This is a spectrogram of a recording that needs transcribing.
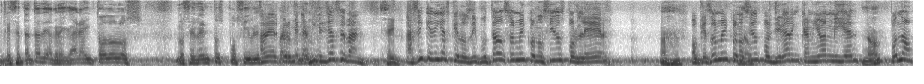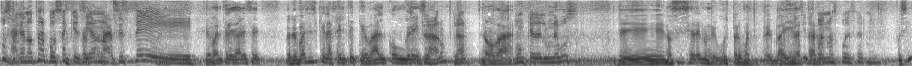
que se trata de agregar ahí todos los, los eventos posibles. A ver, pero mira, Miguel, ya se van. Sí. Así que digas que los diputados son muy conocidos por leer. Ajá. O que son muy conocidos por llegar en camión, Miguel. No. Pues no, pues hagan otra cosa que sea más este. Se va a entregar ese. Lo que pasa es que la gente que va al Congreso. Sí, claro, claro. No va. Supongo que del Unebus. eh, no sé si sea del Unibus, pero bueno, eh, ahí va a ¿Y de estar. cuál más puede ser, Miguel? Pues sí,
